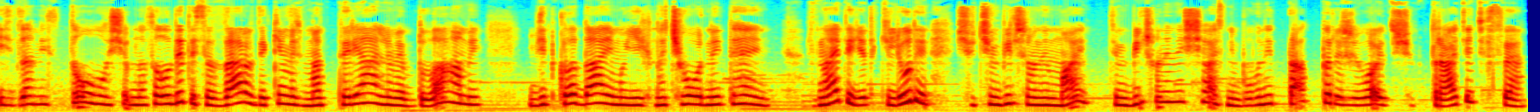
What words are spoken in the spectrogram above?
І замість того, щоб насолодитися зараз якимись матеріальними благами, відкладаємо їх на чорний день. Знаєте, є такі люди, що чим більше вони мають, тим більше вони нещасні, бо вони так переживають, що втратять все.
